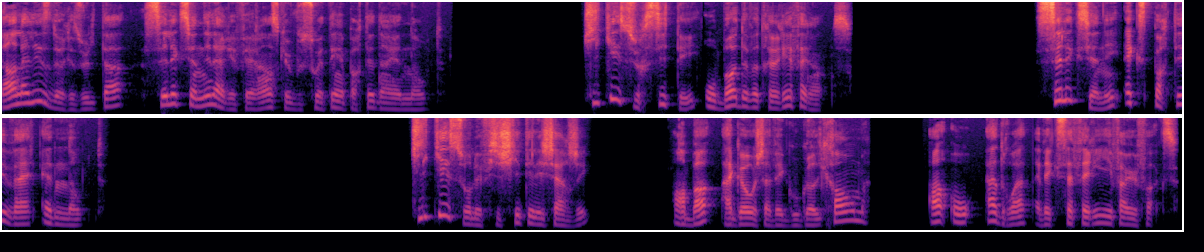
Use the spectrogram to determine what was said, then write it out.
Dans la liste de résultats, sélectionnez la référence que vous souhaitez importer dans EndNote. Cliquez sur Citer au bas de votre référence. Sélectionnez Exporter vers EndNote. Cliquez sur le fichier téléchargé, en bas à gauche avec Google Chrome, en haut à droite avec Safari et Firefox.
